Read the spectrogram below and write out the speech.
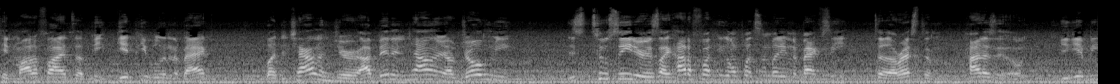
can modify it to pe- get people in the back, but the Challenger. I've been in the Challenger. I've drove me. This two seater is like, how the fuck you gonna put somebody in the back seat to arrest them? How does it? oh, You get me?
